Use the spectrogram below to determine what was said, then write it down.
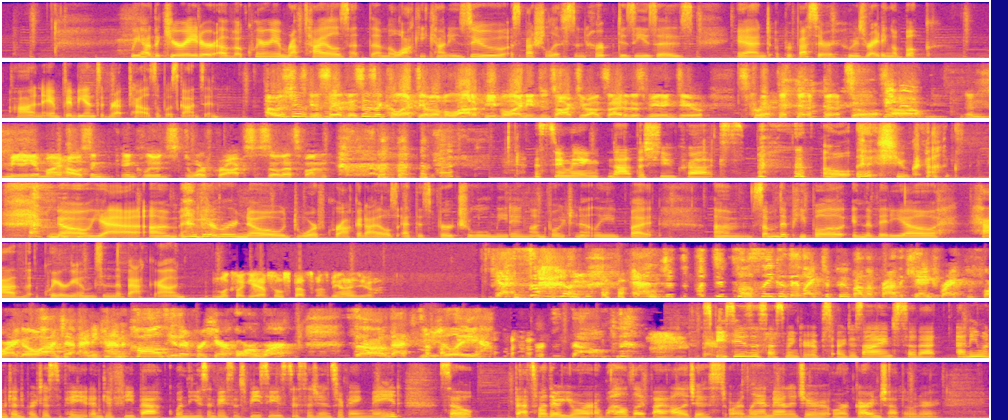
We had the curator of aquarium reptiles at the Milwaukee County Zoo, a specialist in herp diseases, and a professor who is writing a book on amphibians and reptiles of Wisconsin. I was just going to say, this is a collective of a lot of people I need to talk to outside of this meeting, too. Correct. so, um, and meeting at my house in- includes dwarf crocs, so that's fun. Assuming not the shoe crocs. oh, shoe crocs. no, yeah. Um, there were no dwarf crocodiles at this virtual meeting, unfortunately, but um, some of the people in the video have aquariums in the background. Looks like you have some specimens behind you. Yes. and just to look too closely because they like to poop on the front of the cage right before I go on to any kind of calls, either for here or work. So that's usually so. Species assessment groups are designed so that anyone can participate and give feedback when these invasive species decisions are being made. So that's whether you're a wildlife biologist or a land manager or a garden shop owner.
